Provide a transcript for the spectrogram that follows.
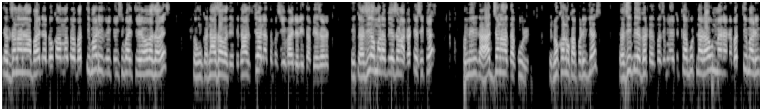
એક જણાને આ ભાઈને ટોકા મોકલો બત્તી મારી કે ભાઈ તે અવાજ આવે તો હું કે, ના, જવા દે. કે, ના જ્યાં ને તો પછી એ ભાઈને લીધા બે જણા. કે, હજી અમારા બે જણા ઘટે છે કે? અમે હાથ જણા હતા કુલ. નોખા નોખા પડી ગયા. હજી બે ઘટે પછી મેં કેટલા બૂટના રાઉન્ડ માર્યા બત્તી મારી.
